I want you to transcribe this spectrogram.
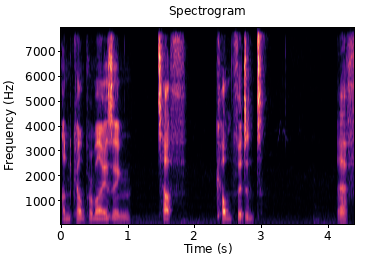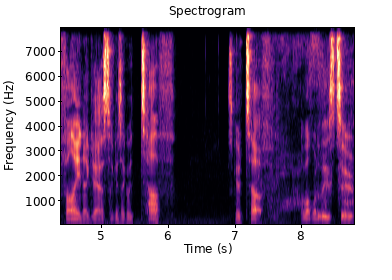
Uncompromising, tough, confident. Uh, fine, I guess. I guess I go with tough. Let's go tough. I want one of these too.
